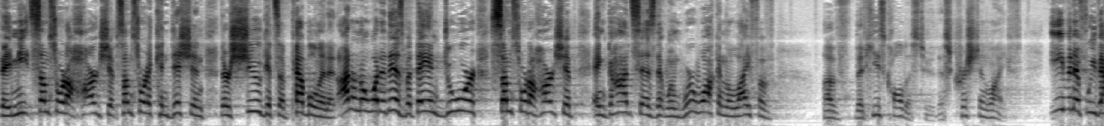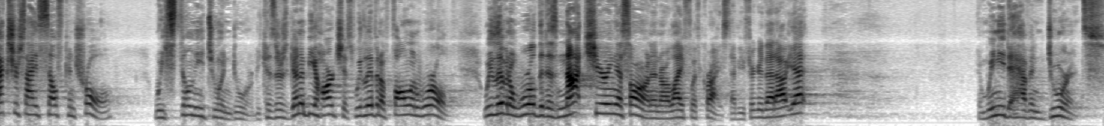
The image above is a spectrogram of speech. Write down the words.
They meet some sort of hardship, some sort of condition. Their shoe gets a pebble in it. I don't know what it is, but they endure some sort of hardship. And God says that when we're walking the life of, of that He's called us to, this Christian life, even if we've exercised self control, we still need to endure because there's going to be hardships. We live in a fallen world. We live in a world that is not cheering us on in our life with Christ. Have you figured that out yet? And we need to have endurance.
